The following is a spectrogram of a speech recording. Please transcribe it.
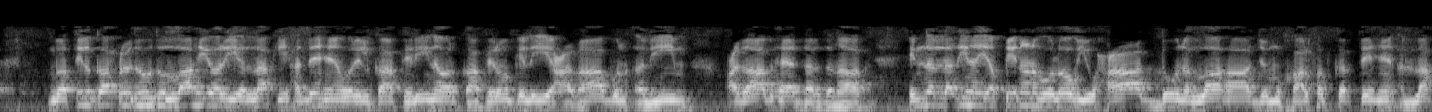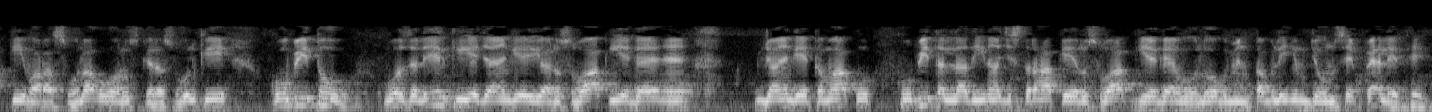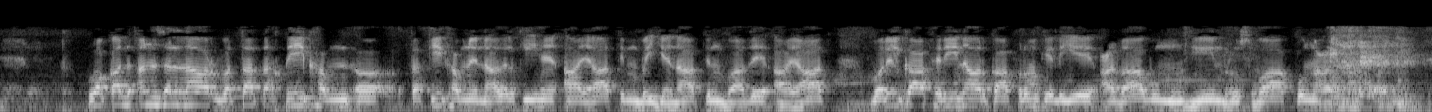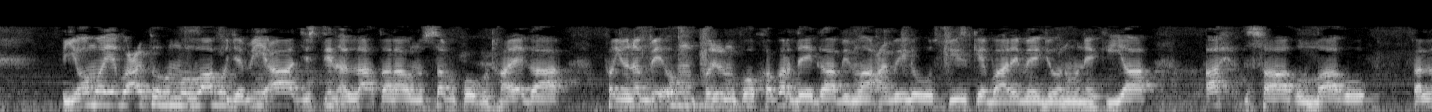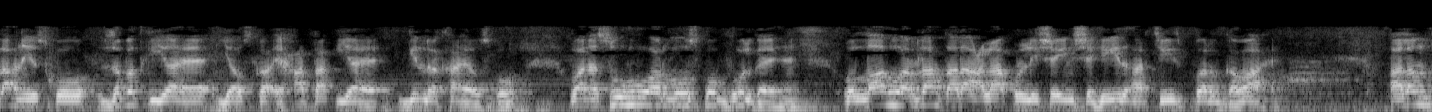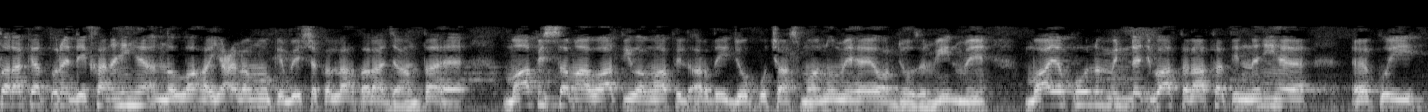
بطل کا حدود اللہ، اور یہ اللہ کی حدیں ہیں۔ اور الکافرین اور کافروں کے لیے عذاب علیم، عذاب ہے دردناک۔ ان الذين یقیناً وہ لوگ یحادون اللہ، جو مخالفت کرتے ہیں اللہ کی و رسولہ اور اس کے رسول کی۔ کوبی تو وہ ذلیل کیے جائیں گے یا رسوا کیے گئے ہیں، جائیں گے کما کو۔ کوبی اللہ دینا جس طرح کے رسوا کیے گئے وہ لوگ من قبلہم جو ان سے پہلے تھے۔ وقد انزلنا اور بتا تحقیق ہم تحقیق ہم نے نازل کی ہیں آیات بینات، واضح آیات۔ ولیل کافرین اور کافروں کے لیے عذاب مہین، رسوا، کن یوم یبعثهم اللہ جمیعا، جس دن اللہ تعالیٰ ان سب کو اٹھائے گا، فینبئہم، پھر ان کو خبر دے گا بما عملو اس چیز کے بارے میں جو انہوں نے کیا۔ احصاہ اللہ اللہ نے اس کو ضبط کیا ہے یا اس کا احاطہ کیا ہے، گن رکھا ہے اس کو۔ وہ نسوح اور وہ اس کو بھول گئے ہیں۔ واللہ اللہ تعالیٰ علا کل شعین شہید ہر چیز پر گواہ ہے۔ عالم طرح کیا تو نے دیکھا نہیں ہے؟ ان اللہ یعلم کہ بے شک اللہ تعالیٰ جانتا ہے۔ ما فی السماوات و ما فی الارض جو کچھ آسمانوں میں ہے اور جو زمین میں۔ ما یکون من نجبہ ثلاثت نہیں ہے کوئی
